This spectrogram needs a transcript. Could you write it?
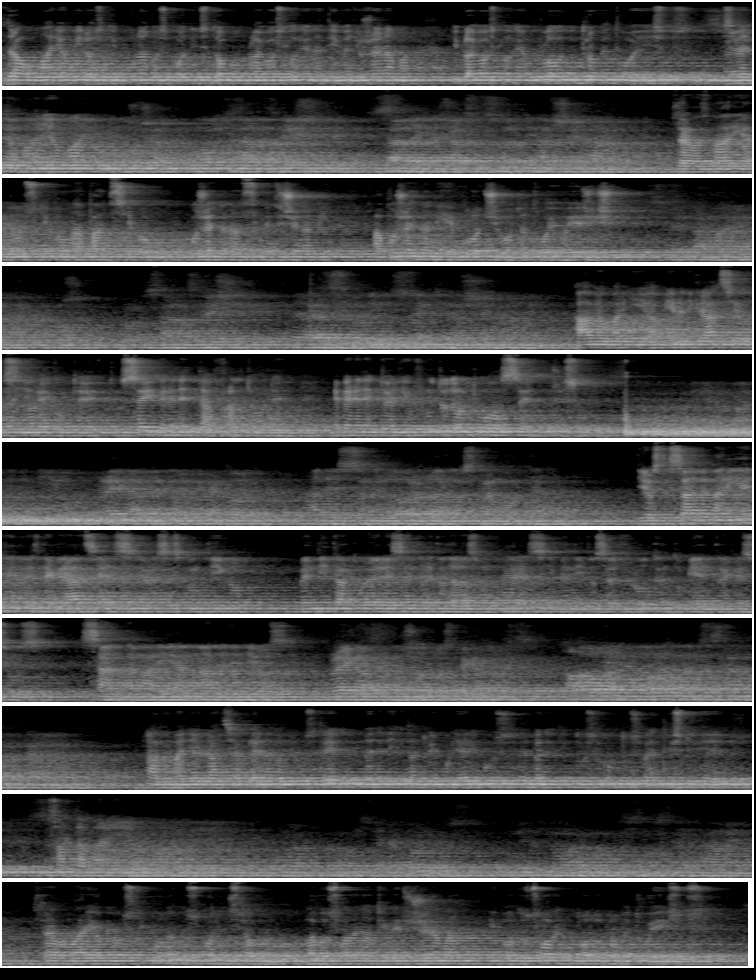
Zdravo Mario, milosti puna, Gospodin s tobom, blagoslovljena ti među ženama i blagoslovljen plod utrobe tvoje, Isus. Sveta Marija, Majko Božja, Zdrava Marija, milosti plna, Pan s Tebou, požehnaná si medzi ženami a požehnaný je plod života Tvojho Ježiš. Ave Maria, piena di grazia, il Signore è con te. Tu sei benedetta fra le donne e benedetto è il frutto del tuo seno, Gesù. Dios te salve María, llena eres de gracia, el Señor es contigo. Bendita tú eres entre todas las mujeres y bendito es el fruto en tu vientre Jesús. Santa María, Madre de Dios, Ave Maria, grazia plena, Dominus Tecum, benedicta tu in mulieribus, e benedictus fructus ventris tueus. Santa Maria, Zdravo Mario, milosti puna, Gospodin s Tobom, blagoslovena Ti među ženama i blagosloven plod utrobe Tvoje, Isuse.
